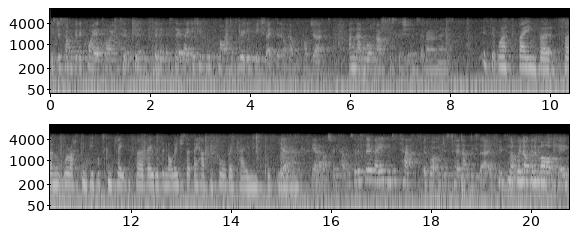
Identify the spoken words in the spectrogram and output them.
is just have a bit of quiet time to, to fill in this survey. If you wouldn't mind, I'd really appreciate it. It'll help the project. And then we'll have discussions around this. Is it worth saying that um, we're asking people to complete the survey with the knowledge that they had before they came this yeah, morning? Yeah, that's really helpful. So the survey isn't a test of what you just heard Andy say. It's not, we're not going to mark you.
